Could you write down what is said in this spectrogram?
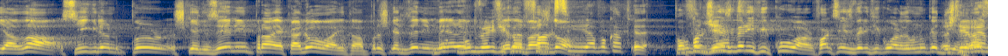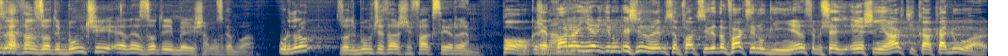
ia dha siglën për Shkelzenin pra e kalova ai tha për Shkelzenin merre Mund të verifikohet edhe fakt faksi avokat? edhe po Mund të fakti është gjehet? verifikuar fakti është verifikuar dhe unë nuk e di Është i në rast rremë, ka se thënë zoti Bumçi edhe zoti Berisha, mos gaboj. Urdhëro? Zoti Bumçi tha është një faks i rremë. Po, e para njëherë që nuk është i rremë, se faksi vetëm faksi nuk gënjen, sepse është një akt që ka kaluar,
